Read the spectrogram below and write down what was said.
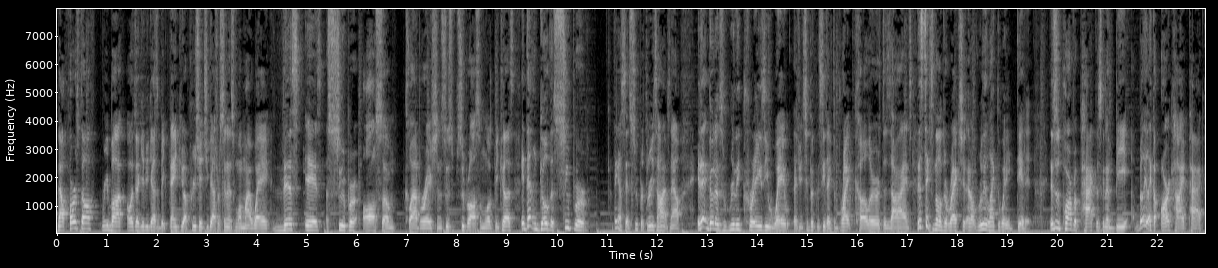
Now, first off, Reebok, always gotta give you guys a big thank you. I appreciate you guys for sending this one my way. This is a super awesome collaboration, super awesome look because it doesn't go the super I think I said super three times now. It didn't go this really crazy way that you typically see, like the bright colors, designs. This takes another direction, and I really like the way they did it. This is part of a pack that's gonna be really like an archive pack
